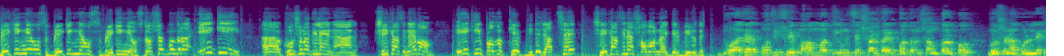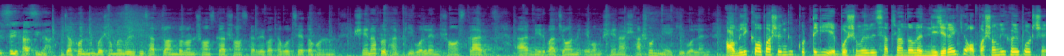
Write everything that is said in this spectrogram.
Breaking news breaking news breaking news দর্শক বন্ধুরা এই কি ঘোষণা দিলেন শেখ হাসিনা এবং এই কি পদক্ষেপ নিতে যাচ্ছে শেখ হাসিনা সমন্বয়কদের বিরুদ্ধে? দু হাজার পঁচিশে মোহাম্মদ ইউনুসের সরকারের পতন সংকল্প ঘোষণা করলেন শেখ হাসিনা। যখন বৈষম্য বিরোধী ছাত্র আন্দোলন সংস্কার সংস্কারের কথা বলছে তখন সেনা প্রধান কি বললেন? সংস্কার আহ, নির্বাচন এবং সেনা শাসন নিয়ে কি বললেন? আওয়ামী লীগকে অপ্রাসঙ্গিক করতে গিয়ে বৈষম্যবিরোধী ছাত্র আন্দোলন নিজেরাই কি অপ্রাসঙ্গিক হয়ে পড়ছে?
